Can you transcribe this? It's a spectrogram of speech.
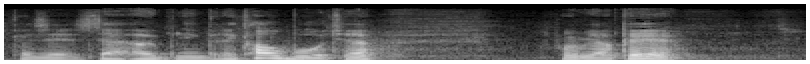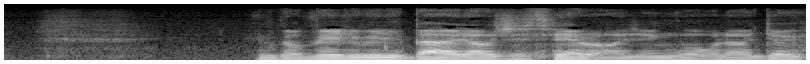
because it's that opening, but the cold water probably up here. If it got really really bad, I was just theorising what would I do.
